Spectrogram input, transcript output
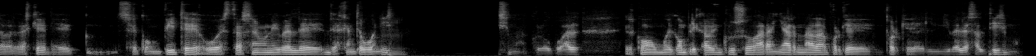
la verdad es que eh, se compite o estás en un nivel de, gente buenísima. Mm. Con lo cual, es como muy complicado incluso arañar nada porque, porque el nivel es altísimo.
